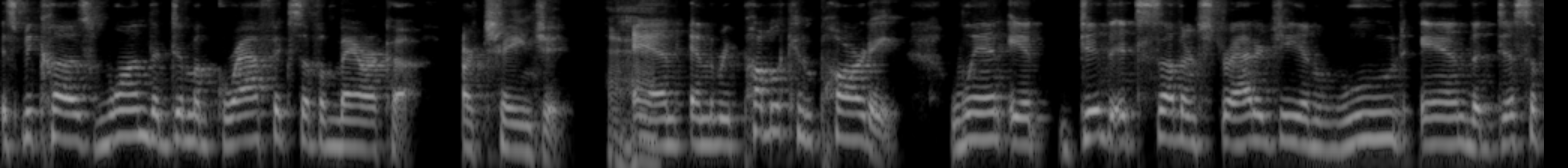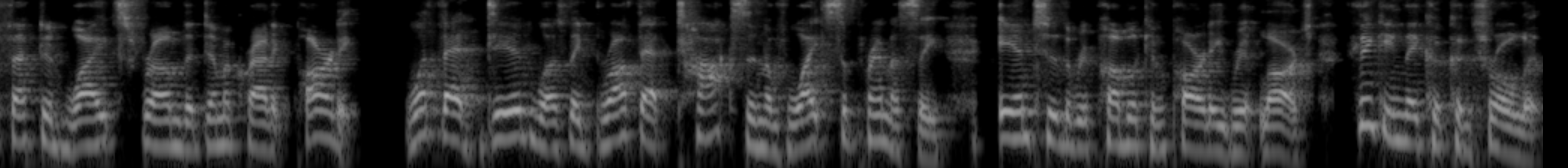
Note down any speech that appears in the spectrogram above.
is because one the demographics of America are changing. Mm-hmm. And and the Republican Party, when it did its Southern strategy and wooed in the disaffected whites from the Democratic Party, what that did was they brought that toxin of white supremacy into the Republican Party writ large, thinking they could control it,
